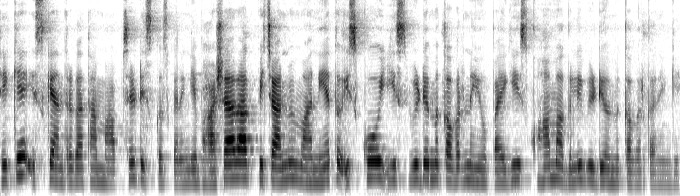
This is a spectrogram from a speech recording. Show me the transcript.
ठीक है? इसके अंतर्गत हम आपसे डिस्कस करेंगे। भाषा राग पिचानवे मानी है तो इसको इस वीडियो में कवर नहीं हो पाएगी, इसको हम अगली वीडियो में कवर करेंगे।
